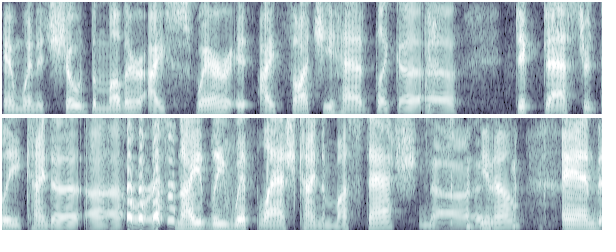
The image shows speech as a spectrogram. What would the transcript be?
And when it showed the mother, I swear it. I thought she had like a, a Dick Dastardly kind of uh, or Snidely Whiplash kind of mustache No. you know? and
